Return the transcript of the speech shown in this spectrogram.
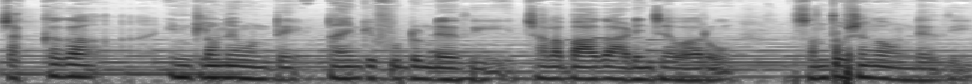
చక్కగా ఇంట్లోనే ఉంటే టైంకి ఫుడ్ ఉండేది చాలా బాగా ఆడించేవారు సంతోషంగా ఉండేది.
